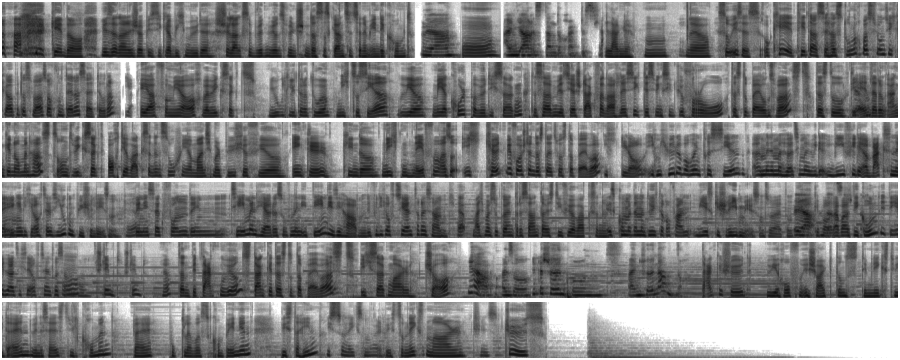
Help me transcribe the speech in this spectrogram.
genau. Wir sind alle schon ein bisschen, glaube ich, müde. Schon langsam würden wir uns wünschen, dass das Ganze zu einem Ende kommt. Ja. Mhm. Ein Jahr ist dann doch ein bisschen. Lange. Mhm. Ja, so ist es. Okay, Teetasse, hast du noch was für uns? Ich glaube, das war es auch von deiner Seite, oder? Ja. Ja, von mir auch, weil wie gesagt, Jugendliteratur nicht so sehr. Wir mehr Culpa, würde ich sagen. Das haben wir sehr stark vernachlässigt. Deswegen sind wir froh, dass du bei uns warst, dass du die ja. Einladung angenommen hast. Und wie gesagt, auch die Erwachsenen suchen ja manchmal Bücher für Enkel, Kinder, Nichten, Neffen. Also ich könnte mir vorstellen, dass da jetzt was dabei war. Ich glaube, ich, mich würde aber auch interessieren, äh, man hört immer wieder, wie viele Erwachsene mhm. eigentlich auch teilweise Jugendbücher lesen. Ja. Wenn ich sage, von den Themen her oder so, von den Ideen, die sie haben, die finde ich oft sehr interessant. Ja, manchmal sogar interessanter als die für Erwachsene. Es kommt dann natürlich darauf an, wie es geschrieben ist und so weiter. Ja, aber die Grundidee hört sich sehr oft sehr interessant mhm. an. Stimmt, stimmt. Ja, dann bedanken wir uns. Danke, dass du dabei warst. Ich sag mal ciao. Ja, also bitteschön und einen schönen Abend noch. Dankeschön. Wir hoffen, ihr schaltet uns demnächst wieder ein, wenn es heißt Willkommen bei Book Lovers Companion. Bis dahin. Bis zum nächsten Mal. Bis zum nächsten Mal. Tschüss. Tschüss.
